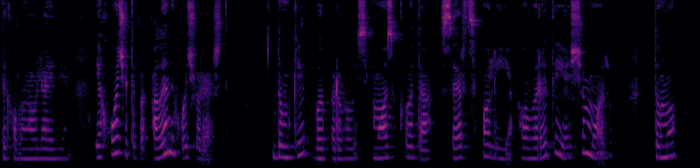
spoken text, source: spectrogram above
тихо вимовляє він. Я хочу тебе, але не хочу решти. Думки випарувались, мозок вода, серце олія. Говорити я ще можу, тому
